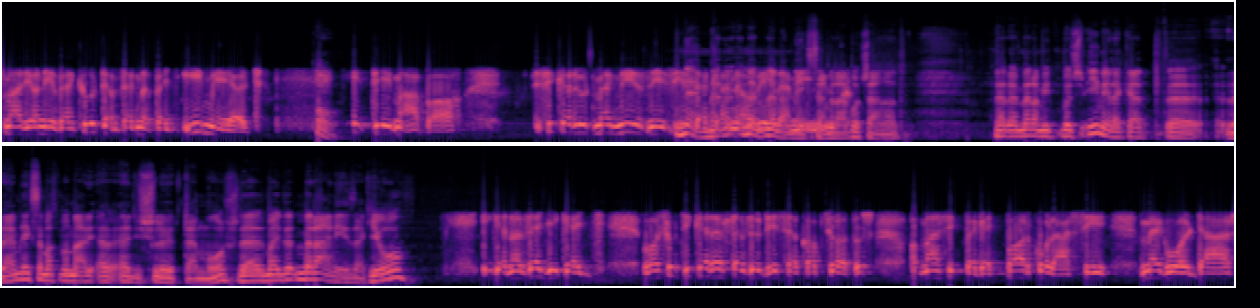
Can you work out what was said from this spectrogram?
Mária néven küldtem tegnap egy e-mailt oh. két témába. Sikerült megnézni, és nem, mert, nem, nem, nem emlékszem rá, bocsánat. Mert, mert amit most e-maileket uh, emlékszem, azt már egy is lőttem most, de majd ránézek, jó? Igen, az egyik egy vasúti kereszteződéssel kapcsolatos, a másik meg egy parkolási megoldás,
